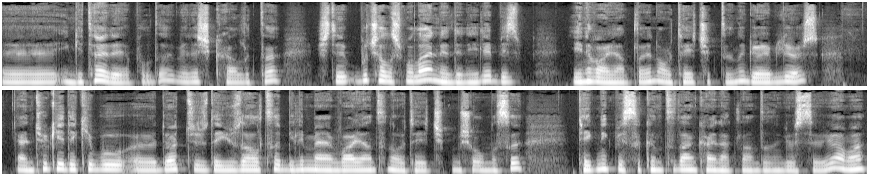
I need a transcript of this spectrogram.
e, İngiltere'de yapıldı. Birleşik Krallık'ta işte bu çalışmalar nedeniyle biz yeni varyantların ortaya çıktığını görebiliyoruz. Yani Türkiye'deki bu e, 400'de 106 bilinmeyen varyantın ortaya çıkmış olması teknik bir sıkıntıdan kaynaklandığını gösteriyor ama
